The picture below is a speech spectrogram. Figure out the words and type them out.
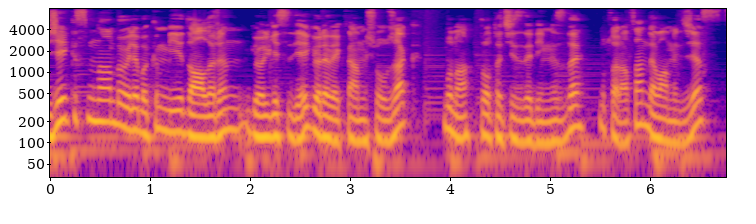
J kısmından böyle bakın bir dağların gölgesi diye görev eklenmiş olacak. Buna rota çiz dediğimizde bu taraftan devam edeceğiz.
